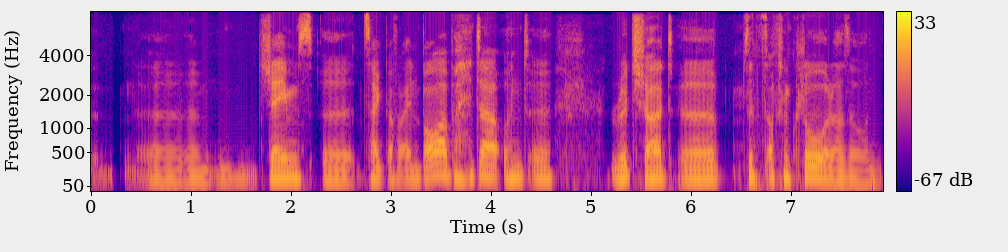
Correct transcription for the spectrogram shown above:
äh, ähm, James äh, zeigt auf einen Bauarbeiter und äh, Richard äh, sitzt auf dem Klo oder so und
